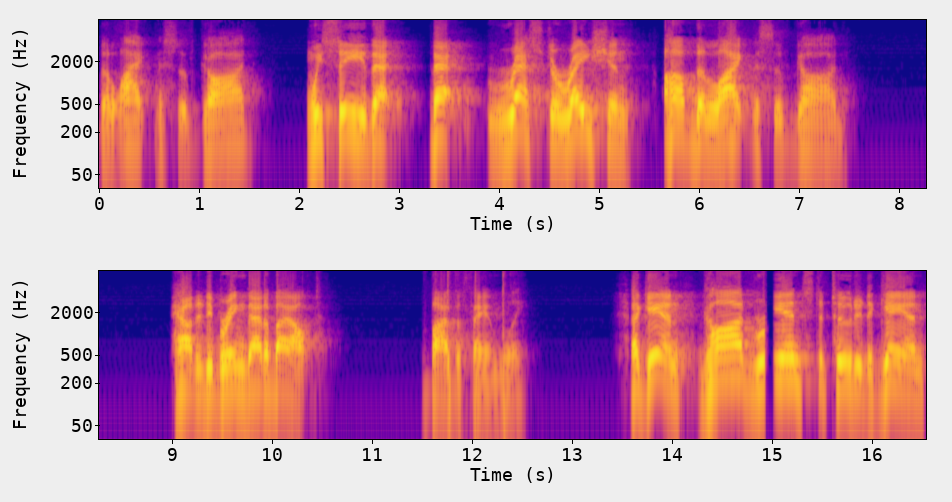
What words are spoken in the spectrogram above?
the likeness of God. We see that, that restoration of the likeness of God. How did he bring that about? By the family. Again, God reinstituted again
